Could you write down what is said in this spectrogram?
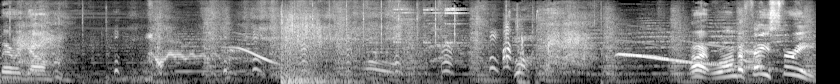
There we go. Alright, we're on to phase three.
